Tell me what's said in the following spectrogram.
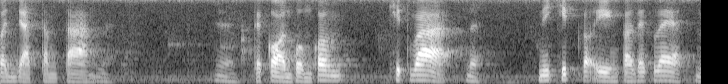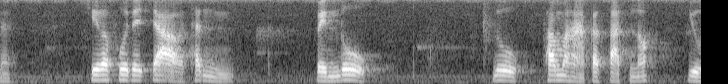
บัญญัติต่าง ๆ นะ แต่ก่อนผมก็คิดว่านะนี่คิดก็เองตอนแรกๆนะคิดว่าพระพุทธเจ้าท่านเป็นลูก ลูกพระมหากษัตริย์เนาะอยู่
